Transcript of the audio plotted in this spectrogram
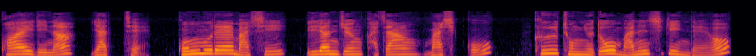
과일이나 야채, 곡물의 맛이 1년 중 가장 맛있고 그 종류도 많은 시기인데요.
